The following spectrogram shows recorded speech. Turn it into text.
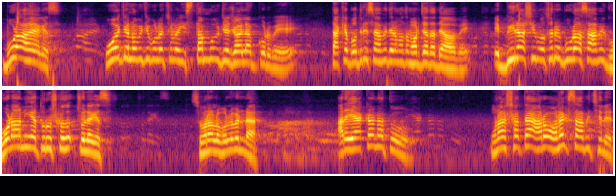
বুড়া হয়ে গেছে। ও যে নবীজি বলেছিল, ইস্তাম্বুল যে জয়লাভ করবে, তাকে বদ্রি সাহাবিদের মতো মর্যাদা দেওয়া হবে। এই বিরাশি বছরের বুড়া সাহাবি ঘোড়া নিয়ে তুরস্ক চলে গেছে। সোমানালো বলবেন না? আরে একা না তো। ওনার সাথে আরও অনেক সাহাবি ছিলেন।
